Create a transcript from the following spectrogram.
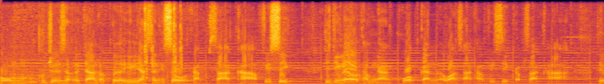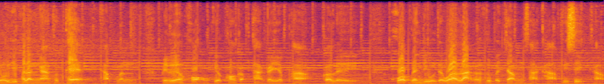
ผมผู้ช่วยศาสตราจารย์ดรอิเลียสสนิโซครับสาขาฟิสิกส์จริงๆแล้วทำงานควบกันระหว่างสาขาฟิสิกส์กับสาขาเทคโนโลยีพลังงานทดแทนครับมันเป็นเรื่องของเกี่ยวข้องกับทางกายภาพก็เลยควบกันอยู่ แต่ว่าหลักก็คือประจำสาขาฟิสิกส์ครับ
